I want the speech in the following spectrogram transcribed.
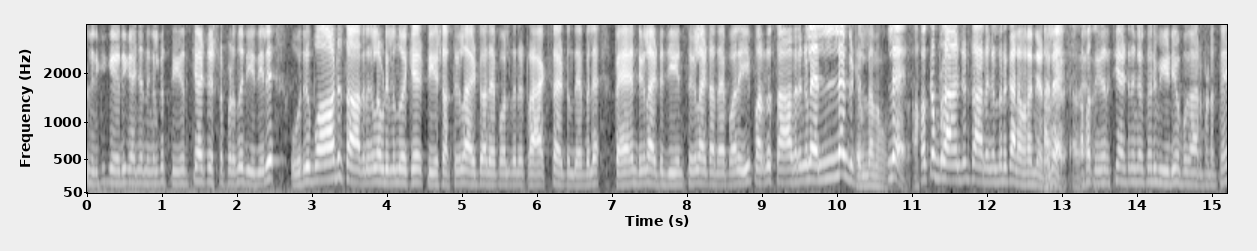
ഉള്ളിലേക്ക് കയറി കഴിഞ്ഞാൽ നിങ്ങൾക്ക് തീർച്ചയായിട്ടും ഇഷ്ടപ്പെടുന്ന രീതിയിൽ ഒരുപാട് സാധനങ്ങൾ അവിടെ ഉള്ള നോക്കിയാൽ ടീ ഷർട്ടുകളായിട്ടും അതേപോലെ തന്നെ ട്രാക്സ് ആയിട്ടും അതേപോലെ പാന്റുകളായിട്ട് ജീൻസുകളായിട്ട് അതേപോലെ ഈ പറഞ്ഞ സാധനങ്ങളെല്ലാം കിട്ടും. അല്ലേ? ഒക്കെ ബ്രാൻഡഡ് സാധനങ്ങളുടെ ഒരു കലവർ തന്നെയാണ് അല്ലേ? അപ്പൊ തീർച്ചയായിട്ടും നിങ്ങൾക്ക് ഒരു വീഡിയോ ഉപകാരപ്പെടട്ടെ.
